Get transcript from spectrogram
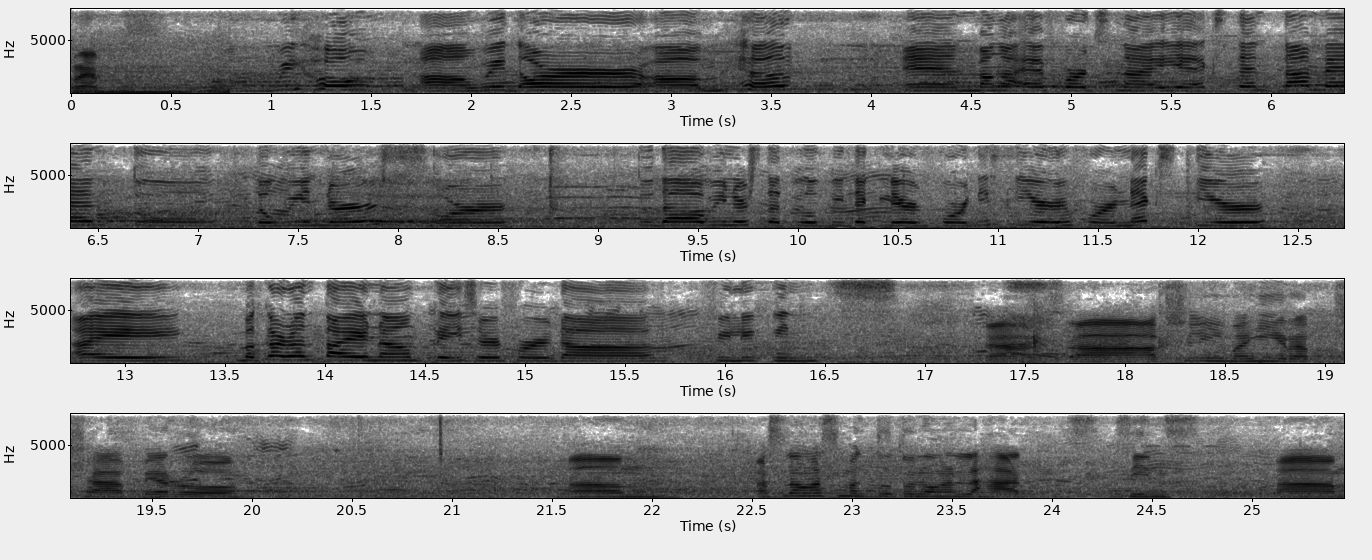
reps. Uh, with our um, help and mga efforts na i-extend namin to the winners or to the winners that will be declared for this year and for next year ay magkaroon tayo ng placer for the Philippines. Yes, uh, actually mahirap siya pero um, as long as magtutulungan lahat since um,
